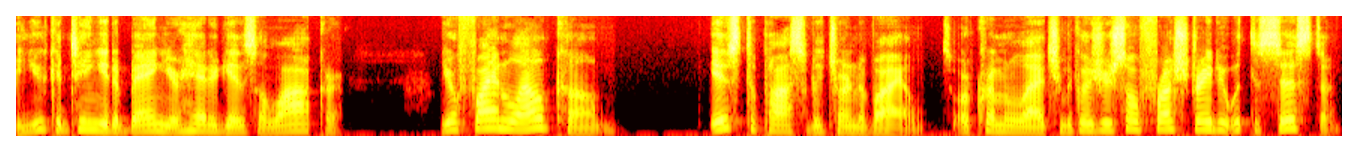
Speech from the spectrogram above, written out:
and you continue to bang your head against a locker, your final outcome is to possibly turn to violence or criminal action because you're so frustrated with the system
